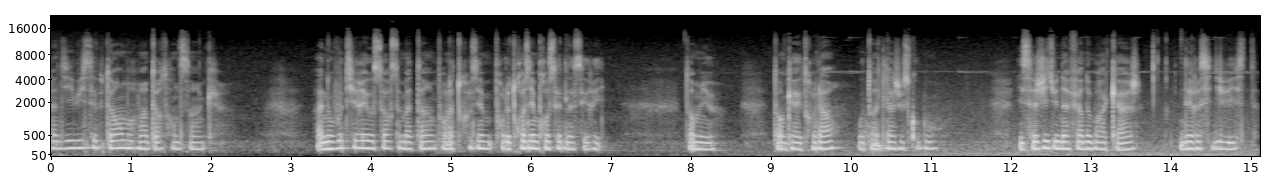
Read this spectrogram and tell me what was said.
Lundi 8 septembre, 20h35. À nouveau tiré au sort ce matin pour, la troisième, le troisième procès de la série. Tant mieux. Tant qu'à être là, autant être là jusqu'au bout. Il s'agit d'une affaire de braquage, des récidivistes.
